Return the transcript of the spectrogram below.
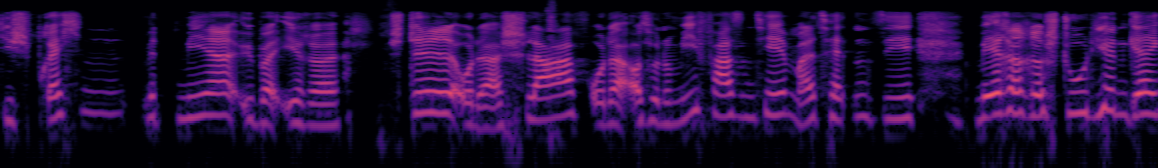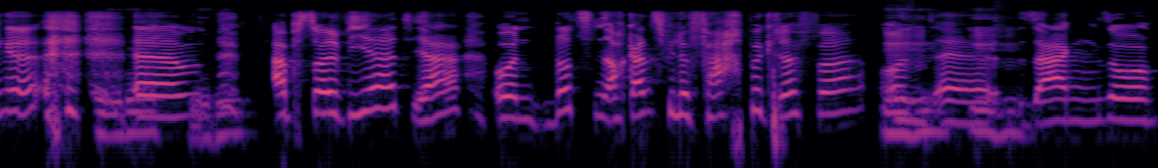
die sprechen mit mir über ihre Still- oder Schlaf- oder Autonomiephasenthemen, als hätten sie mehrere Studiengänge mhm, ähm, mhm. absolviert, ja, und nutzen auch ganz viele Fachbegriffe mhm, und äh, mhm. sagen so,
